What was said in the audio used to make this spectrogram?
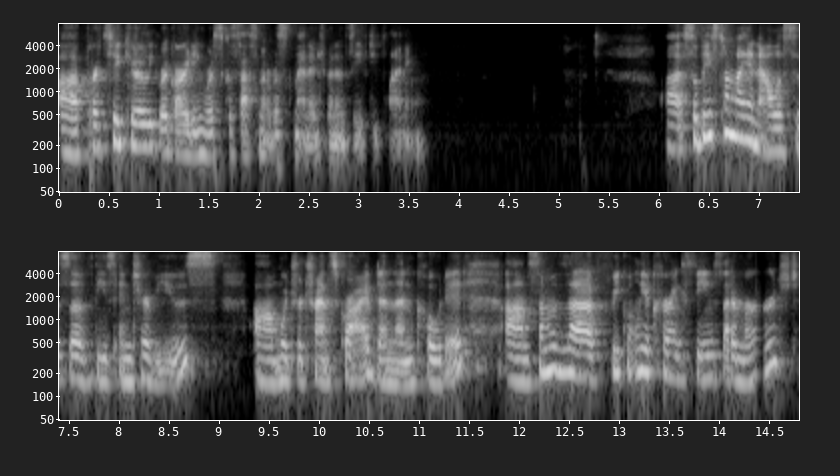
uh, particularly regarding risk assessment, risk management, and safety planning. Uh, so based on my analysis of these interviews, um, which were transcribed and then coded, um, some of the frequently occurring themes that emerged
